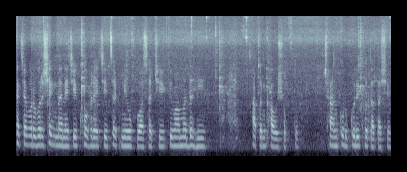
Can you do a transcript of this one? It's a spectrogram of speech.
त्याच्याबरोबर शेंगदाण्याची खोबऱ्याची चटणी उपवासाची किंवा मग दही आपण खाऊ शकतो. छान कुरकुरीत होतात असे.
